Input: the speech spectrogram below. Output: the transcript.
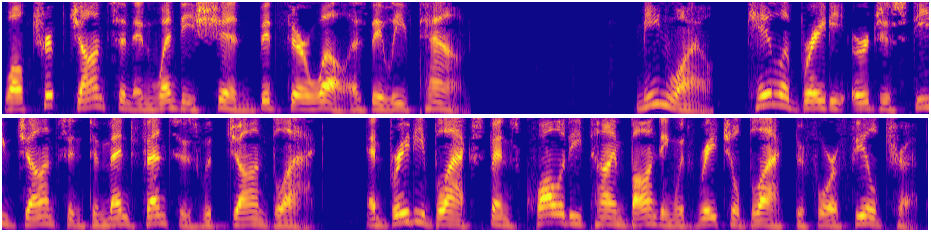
while Tripp Johnson and Wendy Shin bid farewell as they leave town. Meanwhile, Kayla Brady urges Steve Johnson to mend fences with John Black, and Brady Black spends quality time bonding with Rachel Black before a field trip.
